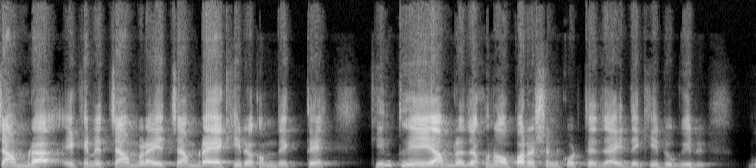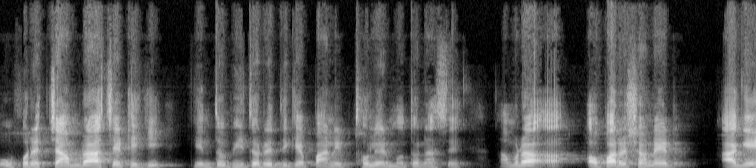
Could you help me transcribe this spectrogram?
চামড়া, এখানে চামড়া, এই চামড়া একই রকম দেখতে। কিন্তু এই আমরা যখন অপারেশন করতে যাই, দেখি রোগীর উপরের চামড়া আছে ঠিকই, কিন্তু ভিতরের দিকে পানির থলের মতন আছে। আমরা অপারেশনের আগে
